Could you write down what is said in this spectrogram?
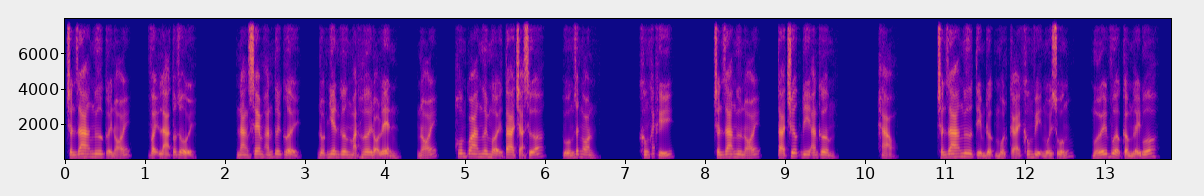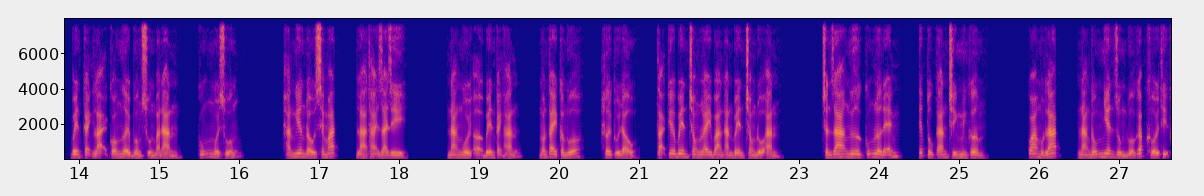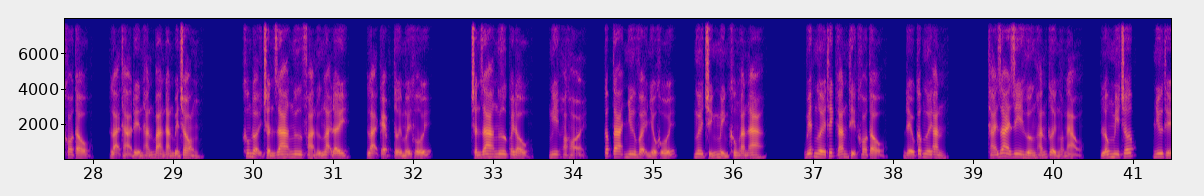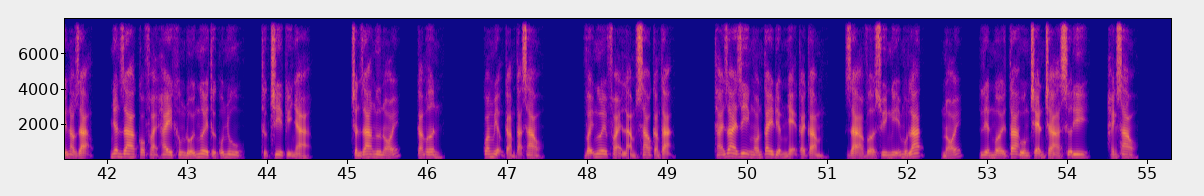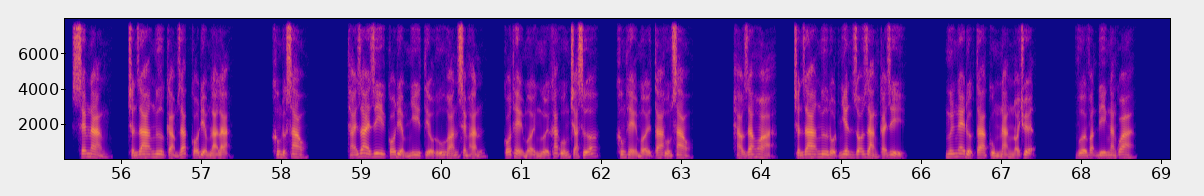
Trần gia ngư cười nói vậy là tốt rồi. Nàng xem hắn tươi cười, đột nhiên gương mặt hơi đỏ lên, nói, hôm qua ngươi mời ta trà sữa, uống rất ngon. Không k h á c h khí. Trần gia ngư nói, ta trước đi ăn cơm. Hảo. Trần gia ngư tìm được một cái không vị ngồi xuống, mới vừa cầm lấy đũa, bên cạnh lại có người bông xuống bàn ăn, cũng ngồi xuống. Hắn nghiêng đầu xem mắt, là thái gia di. Nàng ngồi ở bên cạnh hắn, ngón tay cầm đũa, hơi cúi đầu, tại kia bên trong lay bàn ăn bên trong đồ ăn. Trần gia ngư cũng lơ đễm tiếp tục ăn chính mình cơm. Qua một lát, nàng đ ỗ n g nhiên dùng đũa gắp khối thịt kho tàu, lại thả đến hắn bàn ăn bên trong không đợi trần gia ngư phản ứng lại đây, lại kẹp tới mấy khối. Trần gia ngư quay đầu, nghi hoặc hỏi, cấp ta như vậy nhiều khối, ngươi chính mình không ăn a biết ngươi thích ăn thịt kho tàu, đều cấp ngươi ăn. Thái gia di hướng hắn cười ngọt ngào, lông mi chớp, như thế nào dạng, nhân ra có phải hay không đối ngươi thực ôn nhu, thực chi kỷ nhà? Trần gia ngư nói, cảm ơn. Quan miệng cảm tạ sao? Vậy ngươi phải làm sao cảm tạ? Thái gia di ngón tay điểm nhẹ cái cảm, giả vờ suy nghĩ một lát, nói, liền mời ta uống chén trà sữa đi, hành sao? Xem nàng, trần gia ngư cảm giác có điểm là lạ. Không được sao? Thái gia di có điểm nhi tiểu hữu oán xem hắn, có thể mời người khác uống trà sữa, không thể mời ta uống sao? Hảo gia hỏa, trần gia ngư đột nhiên rõ ràng cái gì? Ngươi nghe được ta cùng nàng nói chuyện. Vừa vặn đi ngang qua.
